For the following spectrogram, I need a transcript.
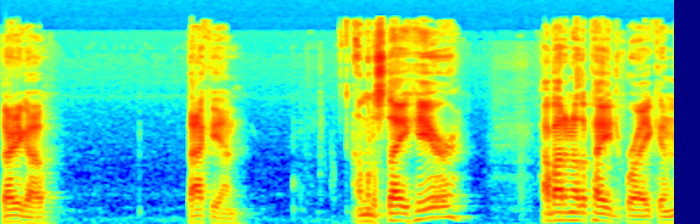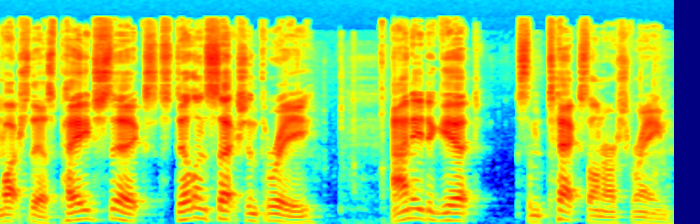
There you go. Back in. I'm gonna stay here. How about another page break and watch this. Page six, still in section three, I need to get some text on our screen.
